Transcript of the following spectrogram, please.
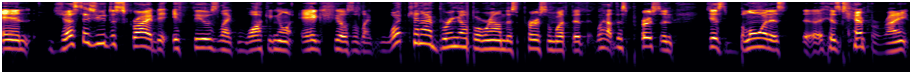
and just as you described it, it feels like walking on eggshells. It's like, what can I bring up around this person? What the, without this person just blowing his uh, his temper, right?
